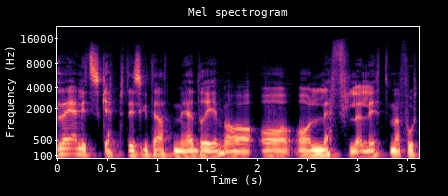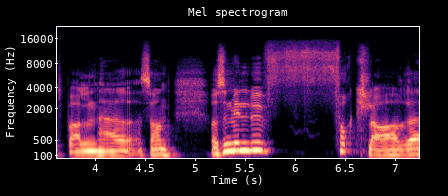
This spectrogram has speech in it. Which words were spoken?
de er litt skeptiske til at vi driver og, og, og lefler litt med fotballen her. Sånn. Hvordan vil du forklare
